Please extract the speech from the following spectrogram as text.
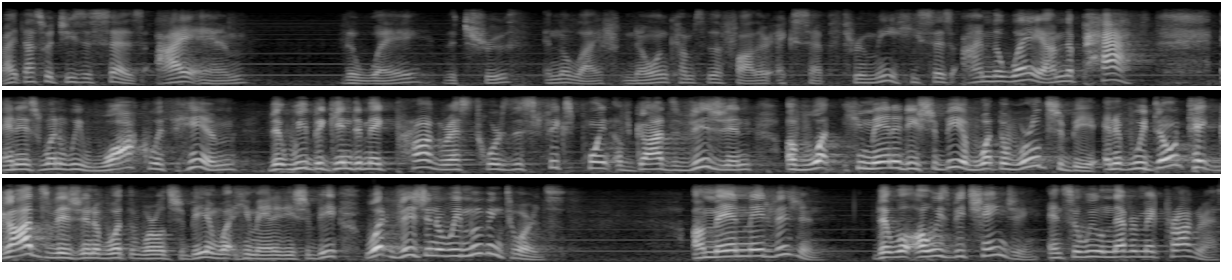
Right? That's what Jesus says. I am the way, the truth, and the life. No one comes to the Father except through me. He says, I'm the way, I'm the path. And it's when we walk with Him that we begin to make progress towards this fixed point of God's vision of what humanity should be, of what the world should be. And if we don't take God's vision of what the world should be and what humanity should be, what vision are we moving towards? A man made vision that will always be changing. And so we will never make progress.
